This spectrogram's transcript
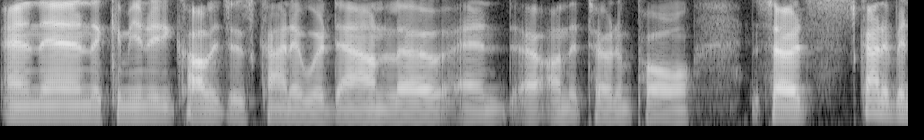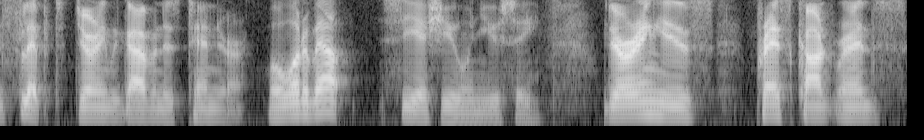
and then the community colleges kind of were down low and uh, on the totem pole so it's kind of been flipped during the governor's tenure. Well, what about CSU and UC? During his press conference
